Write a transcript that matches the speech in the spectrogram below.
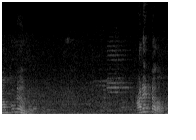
সম্পূর্ণই অন্য ব্যাপার। আরেকটা কথা।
